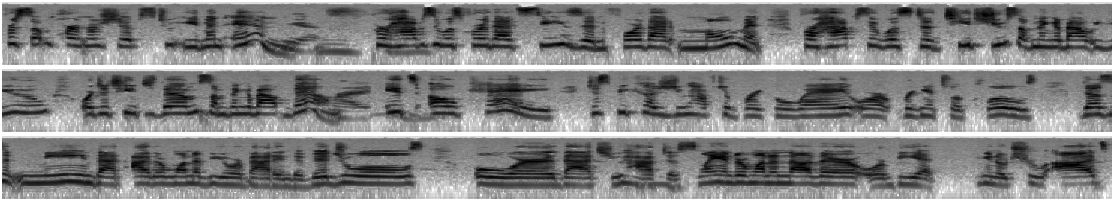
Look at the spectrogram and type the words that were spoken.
for some partnerships to even end. Yes. Perhaps mm-hmm. it was for that season, for that moment. Perhaps it was to teach you something about you or to teach them something about them. Right. It's mm-hmm. okay. Just because you have to break away or bring it to a close doesn't mean that either one of you are bad individuals or that you have mm-hmm. to slander one another or be at you know true odds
